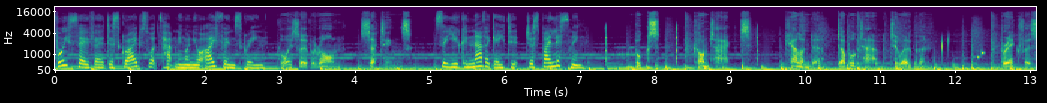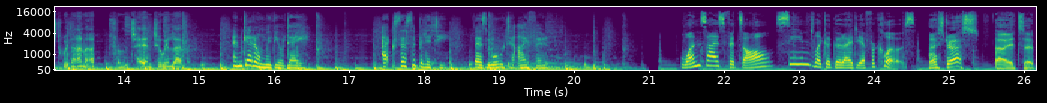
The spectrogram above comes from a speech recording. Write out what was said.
VoiceOver describes what's happening on your iPhone screen VoiceOver on, settings, so you can navigate it just by listening. books, contacts, calendar, double tap to open. Breakfast with Anna from 10 to 11. And get on with your day. Accessibility. There's more to iPhone. One size fits all seemed like a good idea for clothes Nice dress. Uh, it's a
